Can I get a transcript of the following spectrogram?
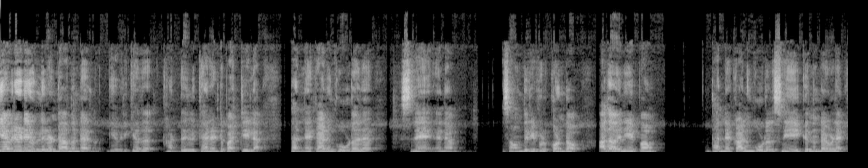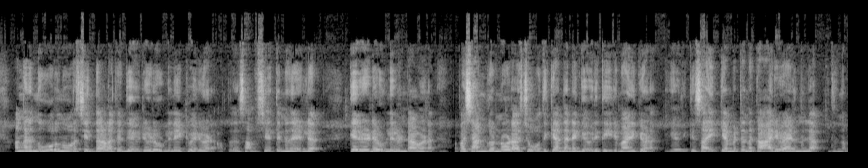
ഗൗരിയുടെ ഉള്ളിൽ ഉണ്ടാകുന്നുണ്ടായിരുന്നു ഗൗരിക്ക് അത് കണ്ടു നിൽക്കാനായിട്ട് പറ്റിയില്ല. തന്നെക്കാളും കൂടുതൽ സ്നേഹ സൗന്ദര്യം ഇവൾക്കുണ്ടോ? അതോ ഇനിയിപ്പം തന്നെക്കാളും കൂടുതൽ സ്നേഹിക്കുന്നുണ്ട് അവളെ. അങ്ങനെ നൂറ് നൂറ് ചിന്തകളൊക്കെ ഗൗരിയുടെ ഉള്ളിലേക്ക് വരുവാണ്. അപ്പോൾ സംശയത്തിന്റെ നേരിൽ ഗൗരിയുടെ ഉള്ളിലുണ്ടാവുകയാണ് അപ്പോൾ ശങ്കറിനോട് ആ ചോദിക്കാൻ തന്നെ ഗൗരി തീരുമാനിക്കുകയാണ് ഗൗരിക്ക് സഹിക്കാൻ പറ്റുന്ന കാര്യമായിരുന്നില്ല ഇതൊന്നും.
